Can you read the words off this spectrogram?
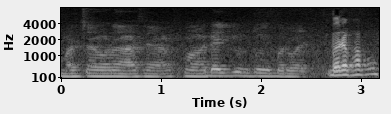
મરચાં વાળા હાથે આંખમાં અડાઈ ગયું તો એ બરવાય. બરફ આપું?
